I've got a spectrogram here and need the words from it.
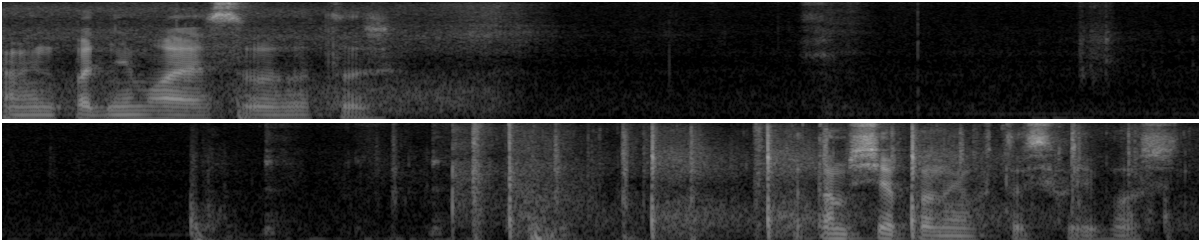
А він піднімає свого теж. А там ще по ним хтось хуйбашить.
